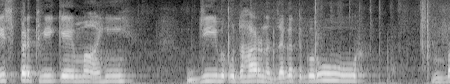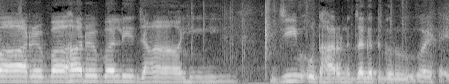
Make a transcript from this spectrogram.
इस पृथ्वी के माही जीव उदाहरण जगत गुरु, बार बार बलि जाही। जीव उदाहरण जगत गुरु है।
